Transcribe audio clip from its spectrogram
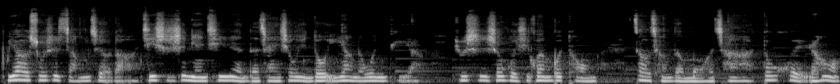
不要说是长者了，即使是年轻人的禅修营都一样的问题啊，就是生活习惯不同造成的摩擦都会，然后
